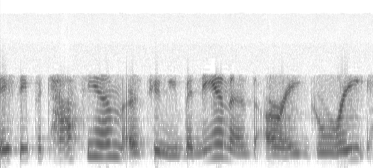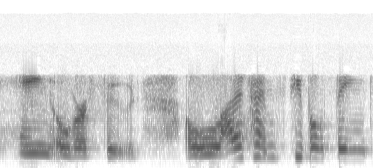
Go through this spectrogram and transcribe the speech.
they say potassium, or excuse me, bananas are a great hangover food. A lot of times people think,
